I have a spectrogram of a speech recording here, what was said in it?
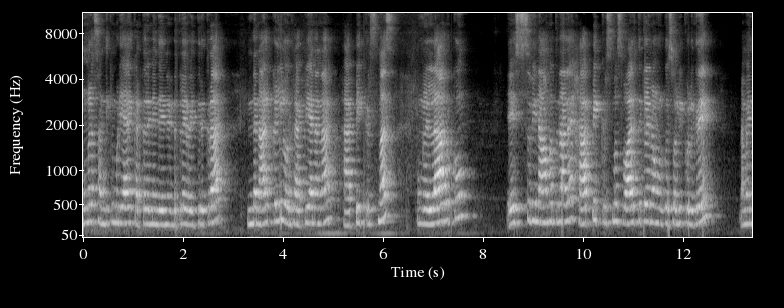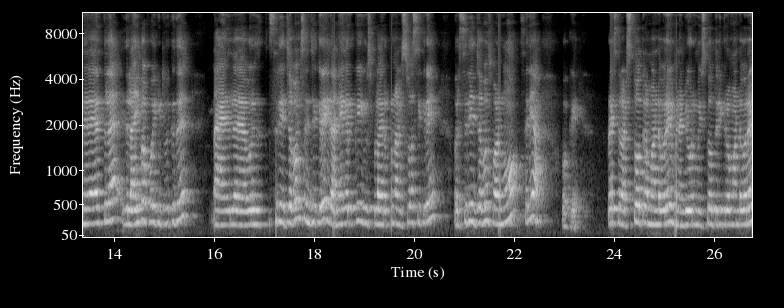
உங்களை சந்திக்க முடியாத கர்த்தர் இந்த இடத்துல வைத்திருக்கிறார். இந்த நாட்களில் ஒரு ஹாப்பியான நாள். ஹாப்பி கிறிஸ்மஸ் உங்கள் எல்லாருக்கும் இயேசுவி நாமத்தினால ஹாப்பி கிறிஸ்மஸ் வாழ்த்துக்களை நான் உங்களுக்கு சொல்லிக் கொள்கிறேன். நம்ம இந்த நேரத்தில் இது லைவாக போய்கிட்டு இருக்குது. நான் இதில் ஒரு சிறிய ஜெபம் செஞ்சுக்கிறேன். இது அநேகருக்கு யூஸ்ஃபுல்லாக இருக்கும் நான் விசுவாசிக்கிறேன். ஒரு சிறிய ஜெபம் பண்ணுவோம். சரியா? ஓகே பிரைஸ் ஸ்தோத்திரம் ஆண்டவரே. நன்றியோடு ஸ்தோத்திரிக்கிறோம் ஆண்டவரே.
